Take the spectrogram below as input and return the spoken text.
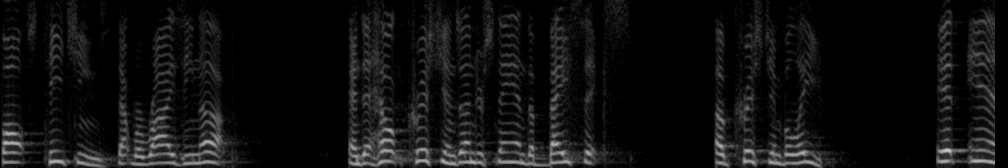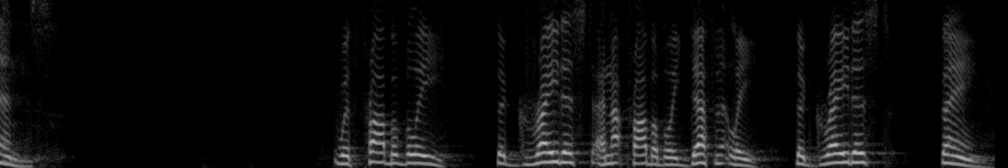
false teachings that were rising up, and to help Christians understand the basics of Christian belief, it ends with probably the greatest, and not probably, definitely, the greatest thing.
